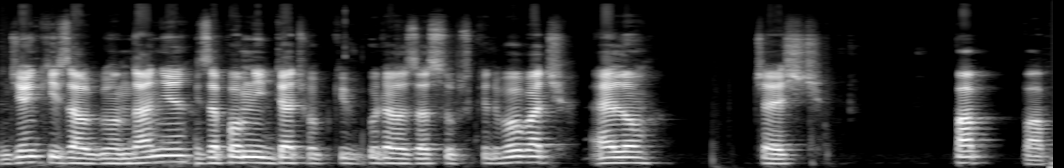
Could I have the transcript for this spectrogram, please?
Dzięki za oglądanie. Nie zapomnij dać łapki w górę, zasubskrybować. Elo, cześć, pa, pa.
